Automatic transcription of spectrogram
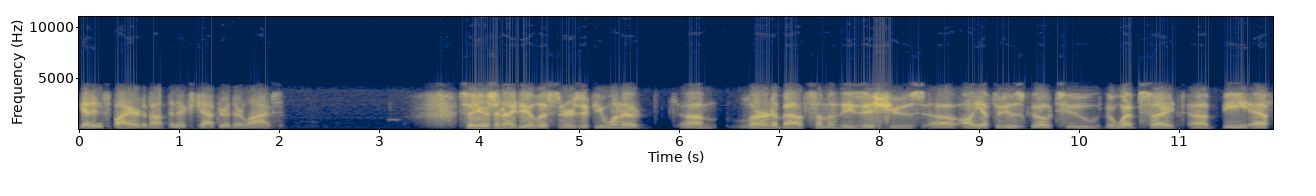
get inspired about the next chapter of their lives. So here's an idea, listeners. If you want to um, learn about some of these issues, uh, all you have to do is go to the website uh, bfgfa.com,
